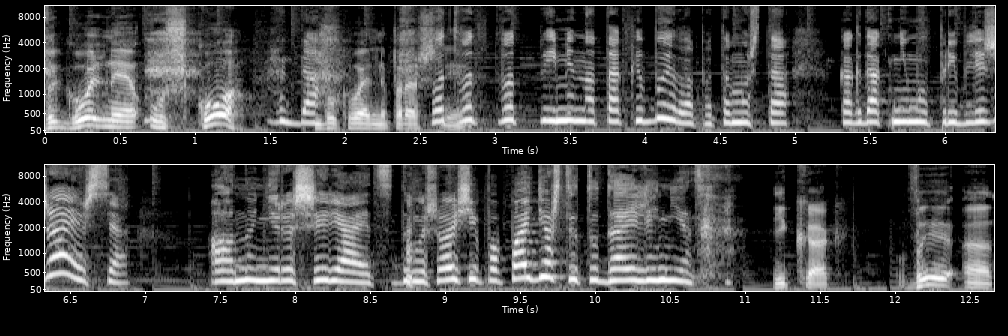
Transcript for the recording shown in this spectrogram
В игольное ушко Да. буквально прошли. Вот, вот, вот именно так и было, потому что когда к нему приближаешься, а оно не расширяется, думаешь, вообще попадешь ты туда или нет? И как? Вы, э,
